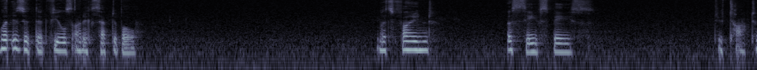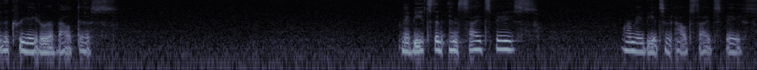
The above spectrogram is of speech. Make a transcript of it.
What is it that feels unacceptable? Let's find a safe space to talk to the Creator about this. Maybe it's an inside space, or maybe it's an outside space.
